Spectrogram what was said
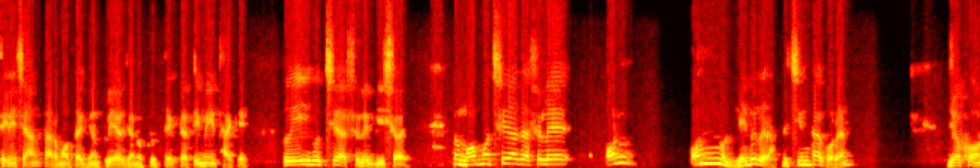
তিনি চান তার মতো একজন প্লেয়ার যেন প্রত্যেকটা টিমেই থাকে। তো এই হচ্ছে আসলে বিষয়। তো মোহাম্মদ সিরাজ আসলে অন্য লেভেলের আপনি চিন্তা করেন, যখন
